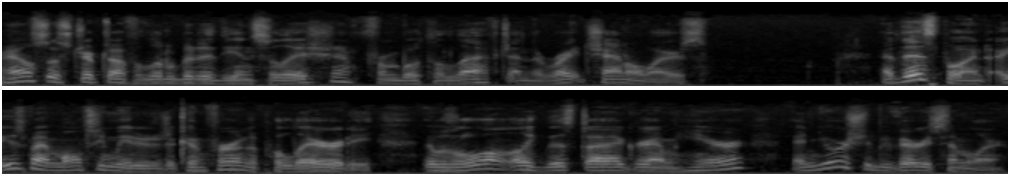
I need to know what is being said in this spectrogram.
I also stripped off a little bit of the insulation from both the left and the right channel wires. At this point, I used my multimeter to confirm the polarity. It was a lot like this diagram here, and yours should be very similar.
